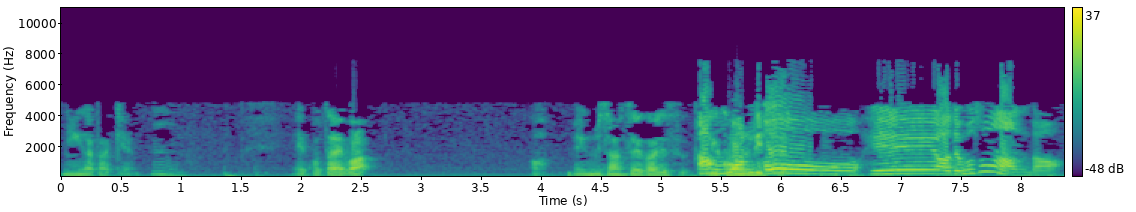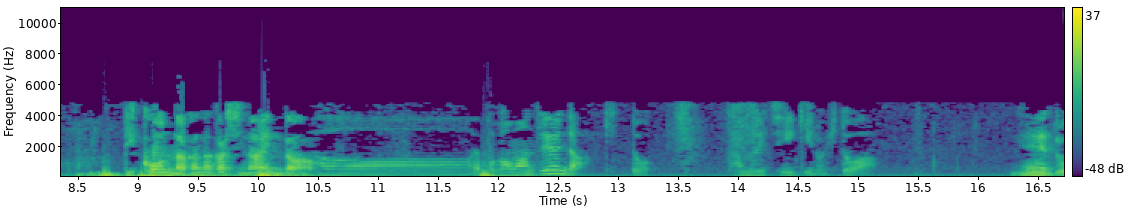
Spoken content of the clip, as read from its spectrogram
新潟県。い。うん。えー答えは、あ、めぐみさん正解です。あ離婚率。おー、へえ、あ、でもそうなんだ。離婚なかなかしないんだ。あー、やっぱ我慢強いんだ、きっと。寒い地域の人は。ねえ、ど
